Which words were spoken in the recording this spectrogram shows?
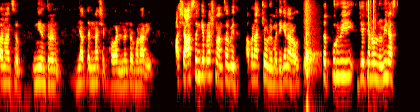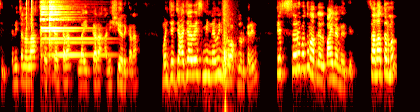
तणाचं नियंत्रण या तणनाशक फवारणीनंतर होणार आहे. अशा असंख्य प्रश्नांचा वेध आपण आजच्या व्हिडिओमध्ये घेणार आहोत. तत्पूर्वी जे चॅनल नवीन असतील त्यांनी चॅनलला सबस्क्राईब करा लाईक करा आणि शेअर करा. म्हणजे ज्या ज्या वेळेस मी नवीन व्हिडिओ अपलोड करेन ते सर्वप्रथम आपल्याला पाहायला मिळतील. चला तर मग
